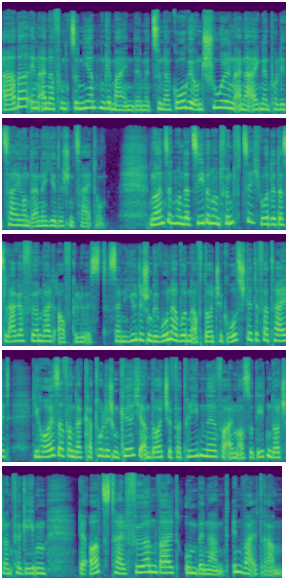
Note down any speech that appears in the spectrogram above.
aber in einer funktionierenden Gemeinde mit Synagoge und Schulen, einer eigenen Polizei und einer jiddischen Zeitung. 1957 wurde das Lager Fürnwald aufgelöst. Seine jüdischen Bewohner wurden auf deutsche Großstädte verteilt, die Häuser von der katholischen Kirche an deutsche Vertriebene, vor allem aus Sudetendeutschland, vergeben, der Ortsteil Föhrenwald umbenannt in Waldram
